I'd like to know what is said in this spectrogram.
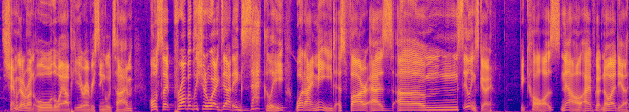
It's a shame we got to run all the way up here every single time. Also, probably should have worked out exactly what I need as far as um, ceilings go. Because now I've got no idea.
